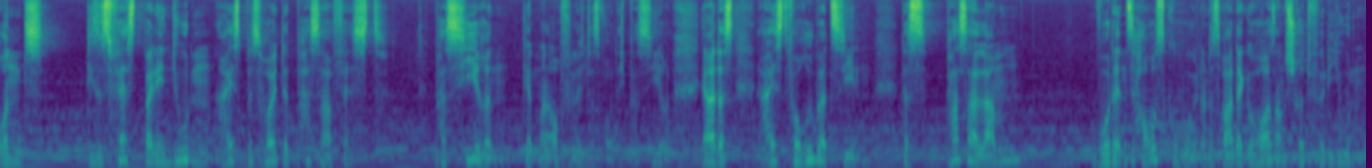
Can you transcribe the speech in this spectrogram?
Und dieses Fest bei den Juden heißt bis heute Passafest passieren, kennt man auch vielleicht das Wort, ich passiere. Ja, das heißt vorüberziehen. Das Passalam wurde ins Haus geholt und das war der Gehorsamsschritt für die Juden.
